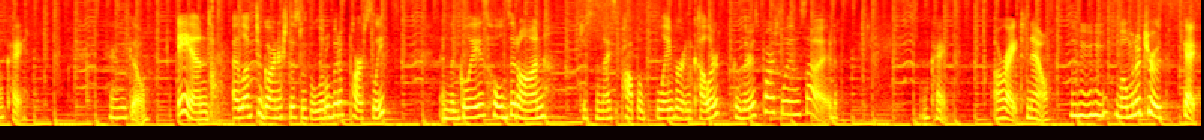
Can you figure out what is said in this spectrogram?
Okay, here we go. And I love to garnish this with a little bit of parsley and the glaze holds it on. Just a nice pop of flavor and color because there is parsley inside. Okay, all right, now, moment of truth. Okay,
